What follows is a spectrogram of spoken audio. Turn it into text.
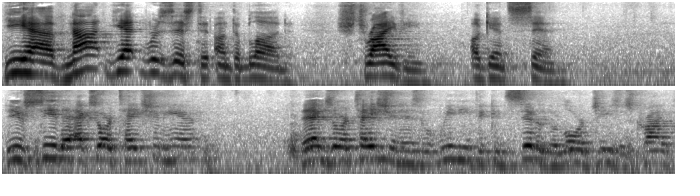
Ye have not yet resisted unto blood, striving against sin. Do you see the exhortation here? The exhortation is that we need to consider the Lord Jesus Christ.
